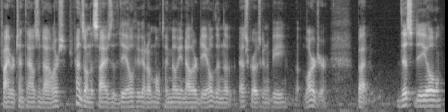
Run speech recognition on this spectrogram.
five or ten thousand dollars. Depends on the size of the deal. If you've got a multi-million dollar deal, then the escrow is going to be larger. But this deal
